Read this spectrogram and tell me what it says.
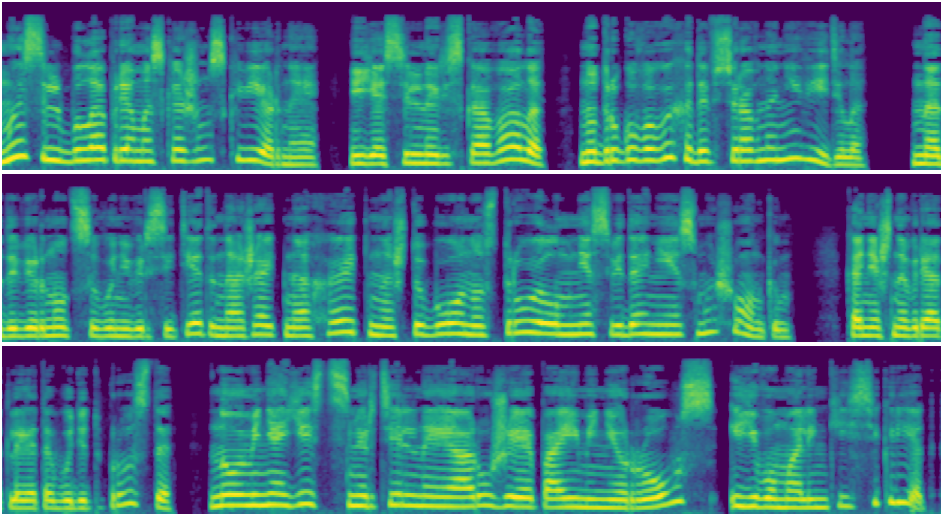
Мысль была, прямо скажем, скверная, и я сильно рисковала, но другого выхода все равно не видела. Надо вернуться в университет и нажать на Хайтона, чтобы он устроил мне свидание с мышонком. Конечно, вряд ли это будет просто, но у меня есть смертельное оружие по имени Роуз и его маленький секрет.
